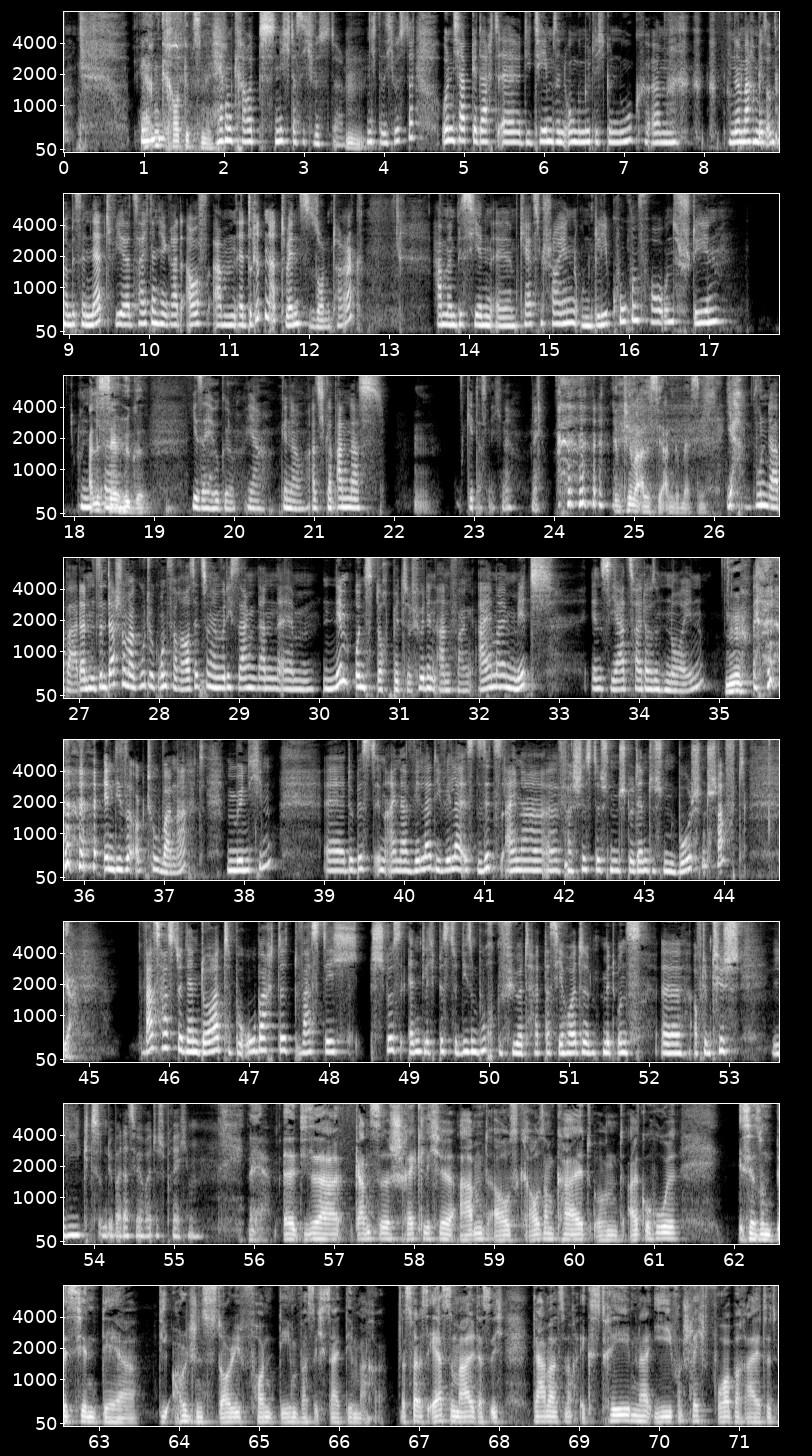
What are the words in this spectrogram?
Herrenkraut gibt's nicht. Herrenkraut nicht, dass ich wüsste. Hm. Nicht, dass ich wüsste. Und ich habe gedacht, äh, die Themen sind ungemütlich genug. Ähm, ne, machen wir es uns mal ein bisschen nett. Wir zeichnen hier gerade auf am äh, dritten Adventssonntag. Haben ein bisschen äh, Kerzenschein und Lebkuchen vor uns stehen. Und, Alles sehr ähm, hügel. Ihr sehr hügel, ja, genau. Also ich glaube, anders Hm. Geht das nicht, ne? Nee. Dem Thema alles sehr angemessen. Ja, wunderbar. Dann sind das schon mal gute Grundvoraussetzungen. Dann würde ich sagen, dann ähm, nimm uns doch bitte für den Anfang einmal mit ins Jahr 2009, Ne? in diese Oktobernacht, München. Äh, du bist in einer Villa. Die Villa ist Sitz einer äh, faschistischen studentischen Burschenschaft. Ja. Was hast du denn dort beobachtet, was dich schlussendlich bis zu diesem Buch geführt hat, das hier heute mit uns äh, auf dem Tisch liegt und über das wir heute sprechen? Naja, äh, dieser ganze schreckliche Abend aus Grausamkeit und Alkohol ist ja so ein bisschen der, die Origin Story von dem, was ich seitdem mache. Das war das erste Mal, dass ich damals noch extrem naiv und schlecht vorbereitet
